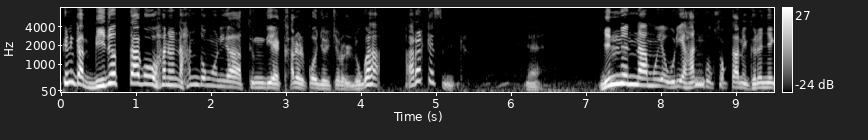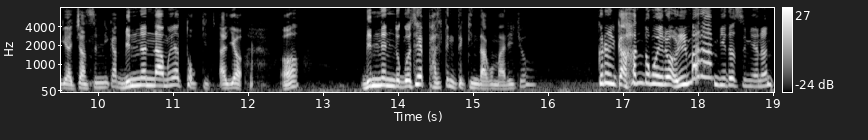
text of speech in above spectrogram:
그러니까 믿었다고 하는 한동훈이가 등 뒤에 칼을 꽂을 줄을 누가 알았겠습니까? 예. 믿는 나무에 우리 한국 속담에 그런 얘기가 있지 않습니까? 믿는 나무에 도끼 아여 어 믿는 곳에 발등 뜯긴다고 말이죠. 그러니까 한동훈이를 얼마나 믿었으면은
